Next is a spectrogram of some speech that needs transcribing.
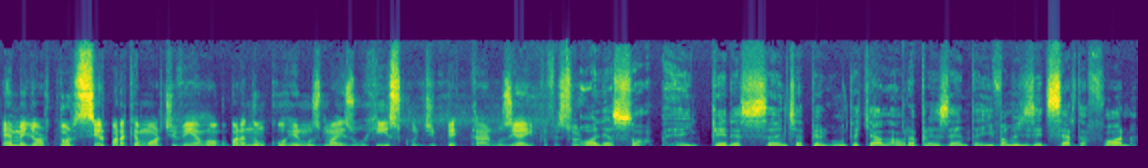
é melhor torcer para que a morte venha logo para não corrermos mais o risco de pecarmos. E aí, professor? Olha só, é interessante a pergunta que a Laura apresenta e vamos dizer, de certa forma,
